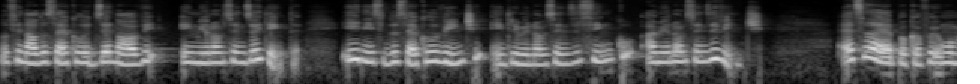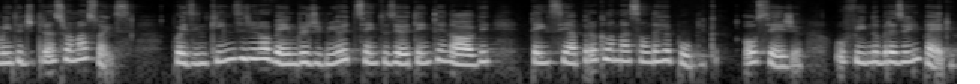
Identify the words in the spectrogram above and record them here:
no final do século XIX, em 1980, e início do século XX, entre 1905 a 1920. Essa época foi um momento de transformações, pois em 15 de novembro de 1889 tem-se a proclamação da República, ou seja, o fim do Brasil Império,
